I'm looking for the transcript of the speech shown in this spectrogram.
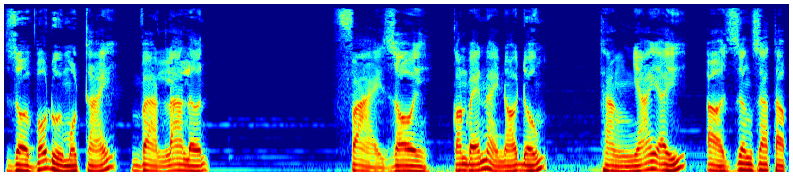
rồi vỗ đùi một cái và la lớn. Phải rồi, con bé này nói đúng. Thằng nhãi ấy ở dương gia tập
